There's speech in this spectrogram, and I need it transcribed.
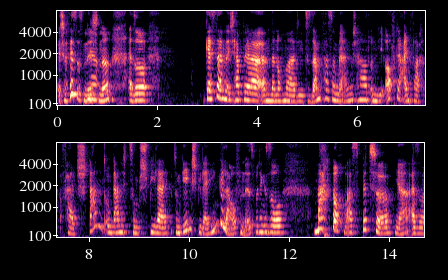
Ich weiß es nicht, Ja. ne? Also gestern, ich habe ja ähm, dann nochmal die Zusammenfassung mir angeschaut und wie oft er einfach falsch stand und gar nicht zum Spieler, zum Gegenspieler hingelaufen ist. Wo ich denke so, mach doch was, bitte. Ja, also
